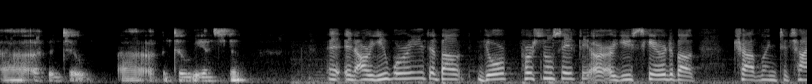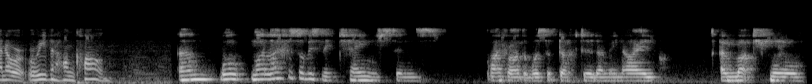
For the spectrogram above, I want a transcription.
uh, up until uh, up until the incident. And, and, are you worried about your personal safety? Or are you scared about traveling to China or, or even Hong Kong? Um, well, my life has obviously changed since my father was abducted. I mean, I am much more,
